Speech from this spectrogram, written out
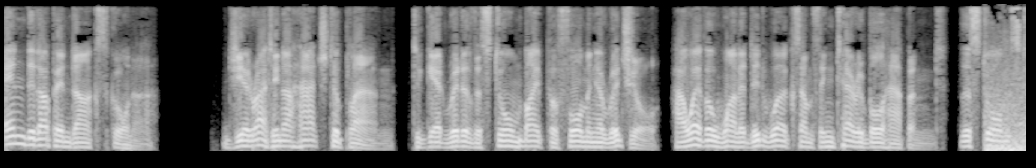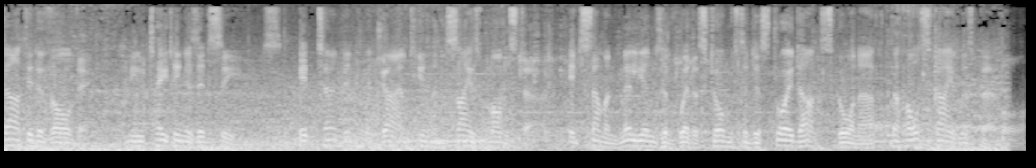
ended up in Dark's Corner. Giratina hatched a plan to get rid of the storm by performing a ritual. However while it did work something terrible happened. The storm started evolving, mutating as it seems. It turned into a giant human-sized monster. It summoned millions of weather storms to destroy Dark's Corner. The whole sky was purple.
